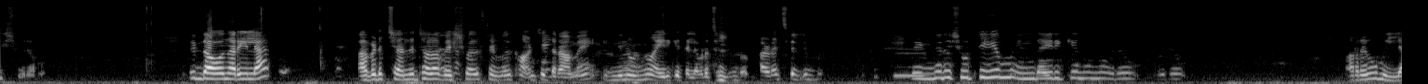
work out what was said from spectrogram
ഈശ്വര. എന്താവോന്നറിയില്ല? അവിടെ ചെന്നിട്ടുള്ള വിഷ്വൽസ് ഞങ്ങൾ കാണിച്ചു തരാമേ ഇങ്ങനെ ഒന്നും ആയിരിക്കത്തില്ല അവിടെ ചെല്ലുമ്പോ. അവിടെ ചെല്ലുമ്പോ എങ്ങനെ ഷൂട്ട് ചെയ്യും. എന്തായിരിക്കും എന്നൊന്നും ഒരു ഒരു അറിവുമില്ല.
